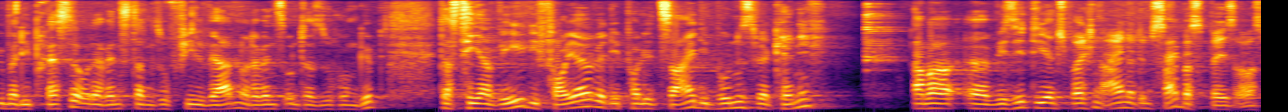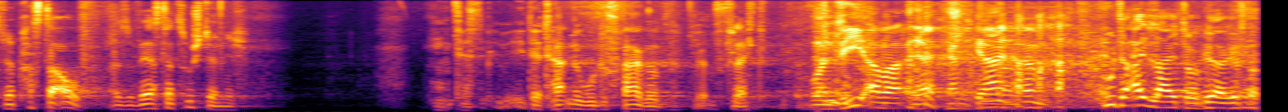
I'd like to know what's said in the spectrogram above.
über die Presse oder wenn es dann so viel werden oder wenn es Untersuchungen gibt. Das THW, die Feuerwehr, die Polizei, die Bundeswehr kenne ich. Aber äh, wie sieht die entsprechende Einheit im Cyberspace aus? Wer passt da auf? Also wer ist da zuständig? Das ist in der Tat eine gute Frage. Vielleicht wollen Sie, aber ja, Nein, ähm, gute Einleitung. Ja, genau.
